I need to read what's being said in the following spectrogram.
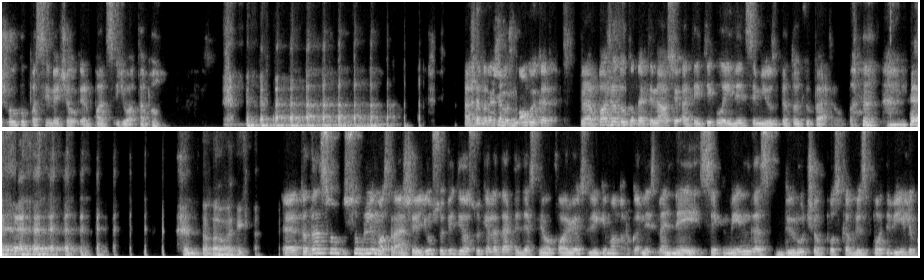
išvalgų pasimečiau ir pats juo tapau. Aš atrašiau žmogui, kad pažadu, kad artimiausiai ateityje klaidinsim jūs be tokių pertraukų. E, tada su, Sublimos rašė, jūsų video sukelia dar didesnį euforijos lygį mano organizme nei sėkmingas biručio puskablis po 12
